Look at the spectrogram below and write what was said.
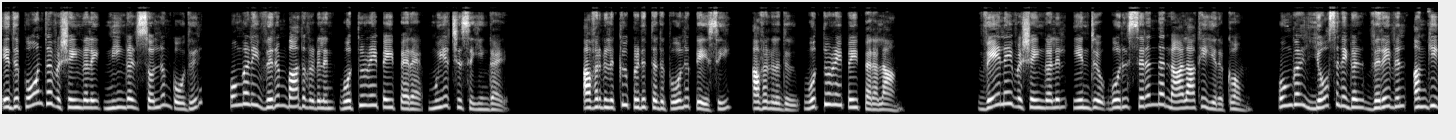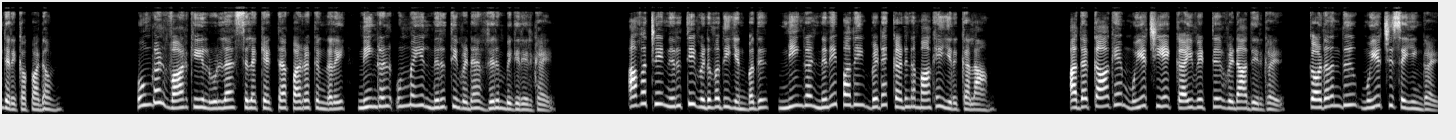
இது போன்ற விஷயங்களை நீங்கள் சொல்லும்போது உங்களை விரும்பாதவர்களின் ஒத்துழைப்பை பெற முயற்சி செய்யுங்கள். அவர்களுக்கு பிடித்தது போல பேசி அவர்களது ஒத்துழைப்பை பெறலாம். வேலை விஷயங்களில் இன்று ஒரு சிறந்த நாளாக இருக்கும். உங்கள் யோசனைகள் விரைவில் அங்கீகரிக்கப்படும். உங்கள் வாழ்க்கையில் உள்ள சில கெட்ட பழக்கங்களை நீங்கள் உண்மையில் நிறுத்திவிட விரும்புகிறீர்கள். அவற்றை நிறுத்தி விடுவது என்பது நீங்கள் நினைப்பதை விட கடினமாக இருக்கலாம். அதற்காக முயற்சியை கைவிட்டு விடாதீர்கள். தொடர்ந்து முயற்சி செய்யுங்கள்.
